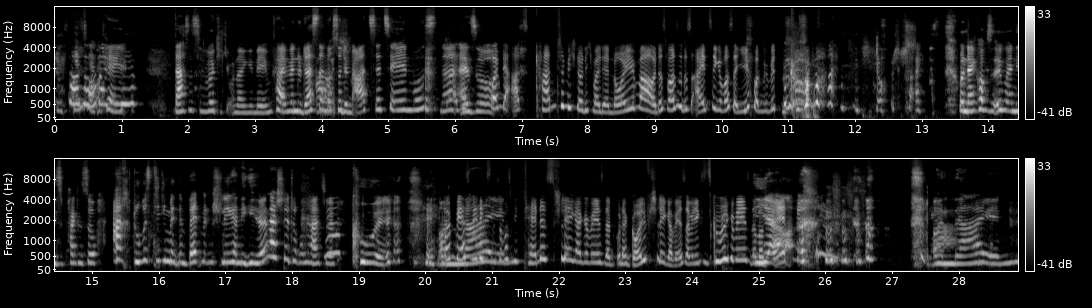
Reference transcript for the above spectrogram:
das war so okay. Das ist wirklich unangenehm. Vor allem, wenn du das dann Ouch. noch so dem Arzt erzählen musst. Ne? Also, also, vor allem der Arzt kannte mich noch nicht, weil der neu war. Und das war so das Einzige, was er je von mir mitbekommen hat. oh, Scheiße. Und dann kommst du irgendwann in diese Praxis so, ach, du bist die, die mit einem Bett mit einem Schläger eine Gehirnerschütterung hatte. Ja. Cool. Oh, dann wäre es wenigstens sowas wie Tennisschläger gewesen oder Golfschläger. Wäre es ja wenigstens cool gewesen. Aber ja. oh nein.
